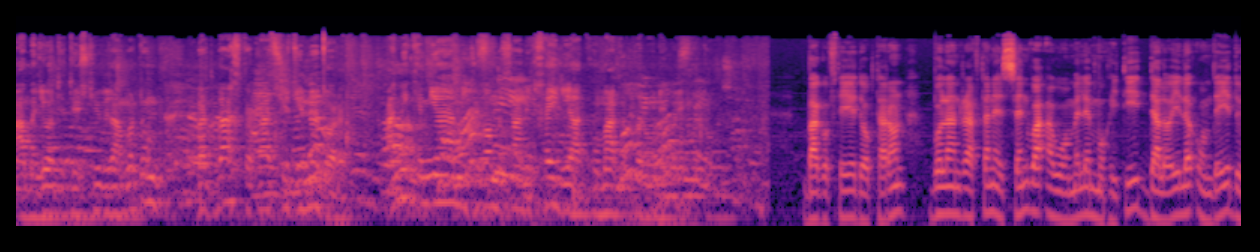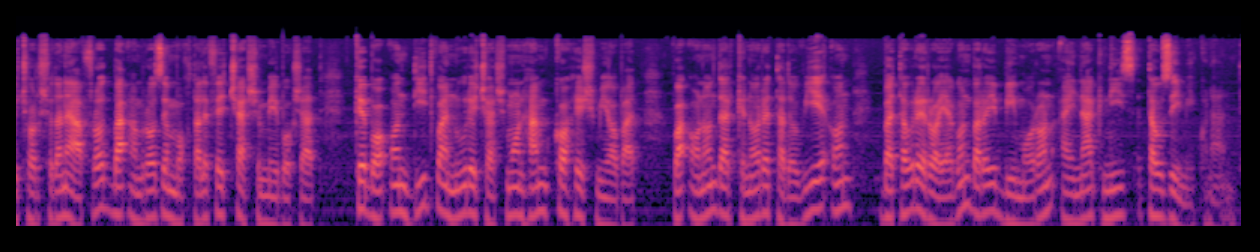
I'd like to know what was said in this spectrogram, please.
عملیات تشکیل بدم. مردم بدبخت که چیزی نداره. همین که میان میگم مثلا خیلی کمک کنم با گفته دکتران بلند رفتن سن و عوامل محیطی دلایل عمده دچار شدن افراد به امراض مختلف چشم می باشد که با آن دید و نور چشمان هم کاهش می یابد و آنان در کنار تداوی آن به طور رایگان برای بیماران عینک نیز توضیح می کنند.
